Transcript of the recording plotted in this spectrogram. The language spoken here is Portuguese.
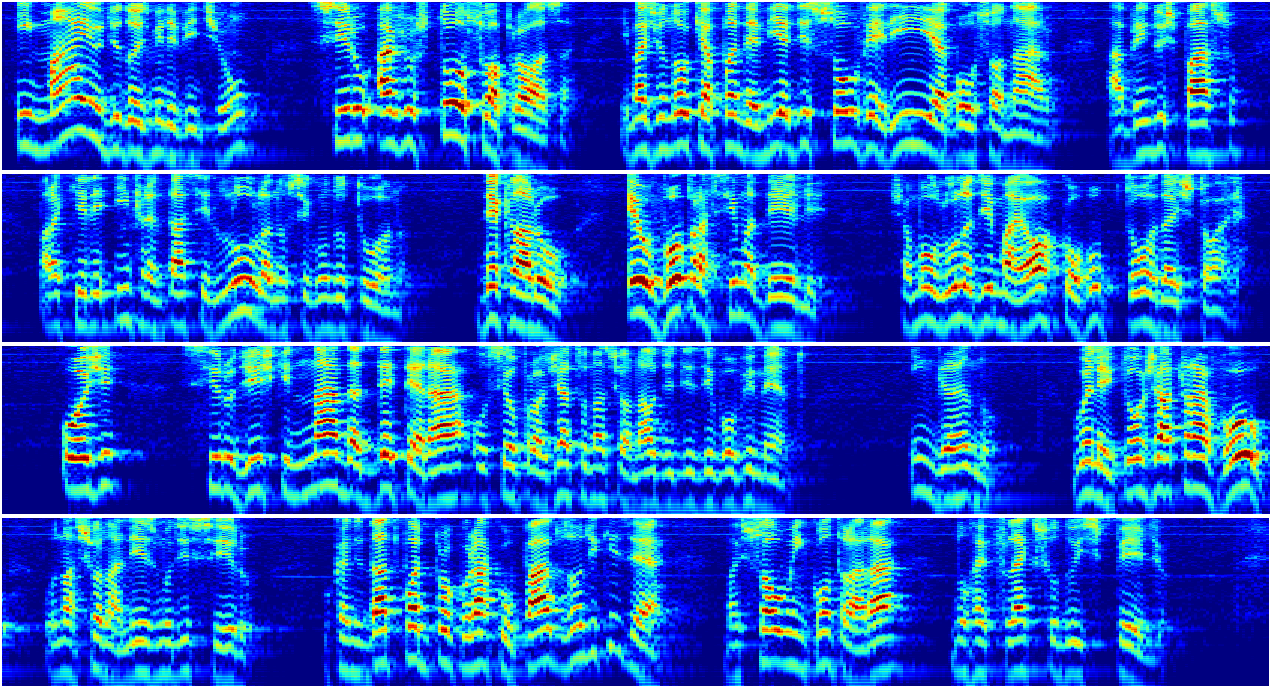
Em maio de 2021, Ciro ajustou sua prosa. Imaginou que a pandemia dissolveria Bolsonaro, abrindo espaço para que ele enfrentasse Lula no segundo turno. Declarou: Eu vou para cima dele. Chamou Lula de maior corruptor da história. Hoje, Ciro diz que nada deterá o seu projeto nacional de desenvolvimento. Engano. O eleitor já travou o nacionalismo de Ciro. O candidato pode procurar culpados onde quiser, mas só o encontrará no reflexo do espelho.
